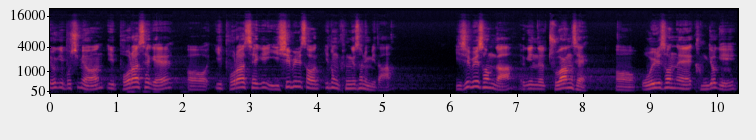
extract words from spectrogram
여기 보시면 이 보라색의 어, 이 보라색이 21선 이동 평균선입니다. 21선과 여기 있는 주황색 어, 5일선의 간격이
